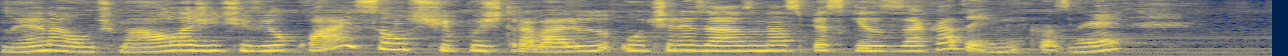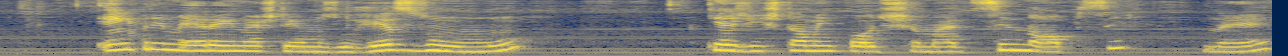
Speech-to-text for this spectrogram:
né, na última aula, a gente viu quais são os tipos de trabalho utilizados nas pesquisas acadêmicas, né? Em primeiro aí nós temos o resumo, que a gente também pode chamar de sinopse, né?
